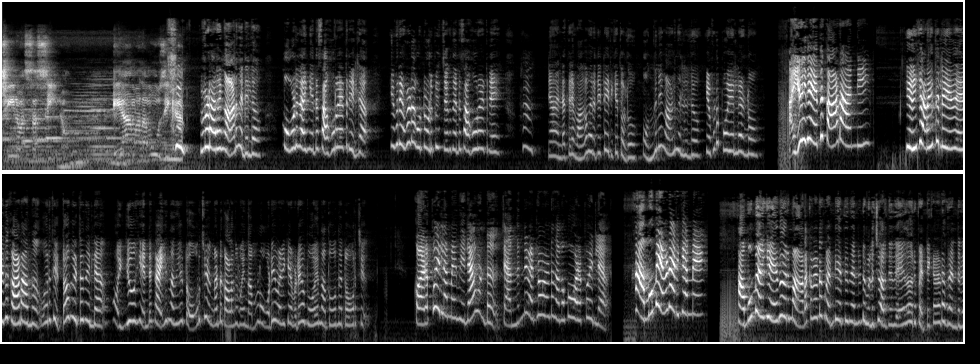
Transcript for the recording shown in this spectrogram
Cappuccino assassino. E ama la musica. ഇവിടെ ആരും കാണുന്നില്ലല്ലോ. മുകളിലാണെങ്കിൽ എന്റെ സഹോദരേട്ടനില്ല ഇവരെവിടെ കൊണ്ട് ഒളിപ്പിച്ചത് എന്റെ സഹോദരേട്ടനെ ഹും, ഞാൻ എല്ലാത്തിനും വക വരുത്തിട്ടേ ഇരിക്കത്തുള്ളൂ. ഒന്നിനും കാണുന്നില്ലല്ലോ. എവിടെ പോയല്ലോ അയ്യോ ഇത് കാടാ ആന്റി? എനിക്കറിയത്തില്ല ഇത് ഏത് കാടാന്ന്. ഒരു തിട്ടവും കിട്ടുന്നില്ല. അയ്യോ എന്റെ കയ്യിൽ നിന്ന് ടോർച്ച് എങ്ങോട്ട് കളഞ്ഞു പോയി നമ്മൾ ഓടിയ വഴിക്ക് എവിടെയോ പോയെന്നാ തോന്നുന്നത് ടോർച്ച് കുഴപ്പമില്ല അമ്മേ നിലാവുണ്ട് ചന്ദ്രന്റെ വെള്ളമുണ്ട് നമുക്ക് കുഴപ്പമില്ല അമ്മൂമ്മ എനിക്ക് ഏതോ ഒരു മാടക്കടയുടെ ഫ്രണ്ട് എത്തി എന്നിട്ട് വിളിച്ചു പറഞ്ഞത് ഏതോ ഒരു പെട്ടിക്കടയുടെ ഫ്രണ്ടിൽ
